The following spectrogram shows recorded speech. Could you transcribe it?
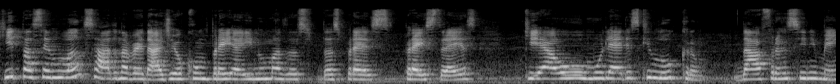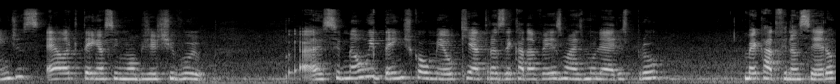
que está sendo lançado, na verdade, eu comprei aí numa das, das pré-estreias, que é o Mulheres que Lucram, da Francine Mendes. Ela que tem, assim, um objetivo, eh, se não idêntico ao meu, que é trazer cada vez mais mulheres pro mercado financeiro.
